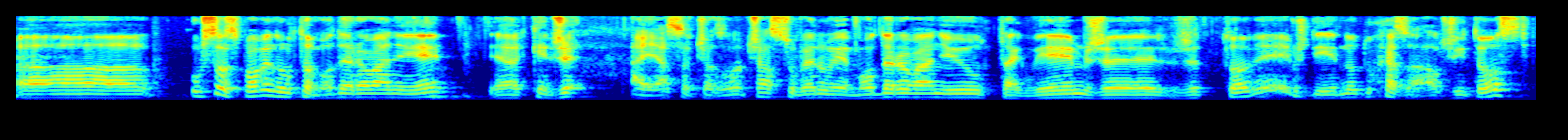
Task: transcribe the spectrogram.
Uh, už som spomenul to moderovanie, keďže aj ja sa čas od času venujem moderovaniu, tak viem, že, že to nie je vždy jednoduchá záležitosť,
